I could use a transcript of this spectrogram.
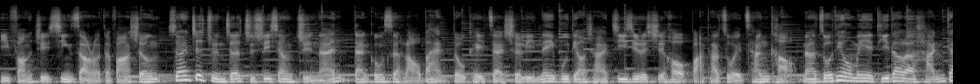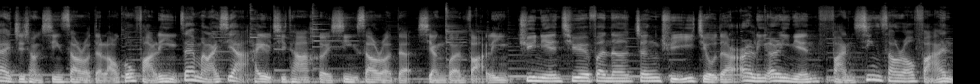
以防止性骚扰的发生。虽然这准则只是一项指南，但公司和老板都可以在设立内部调查机制的时候，把它作为参考。那昨天我们也提到了涵盖职场性骚扰的劳工法令，在马来西亚还有其他和性骚扰。的相关法令，去年七月份呢，争取已久的二零二一年反性骚扰法案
